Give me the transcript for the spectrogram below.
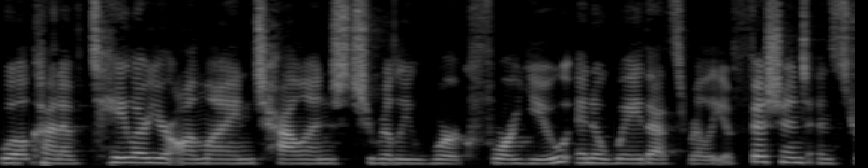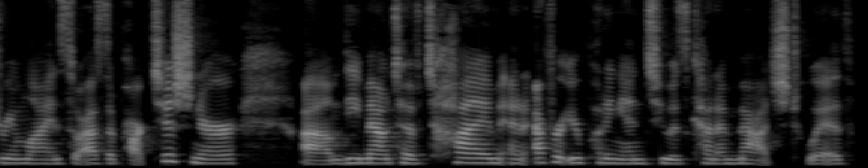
will kind of tailor your online challenge to really work for you in a way that's really efficient and streamlined. So, as a practitioner, um, the amount of time and effort you're putting into is kind of matched with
